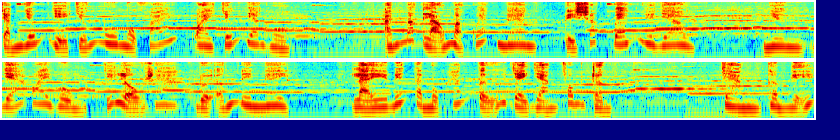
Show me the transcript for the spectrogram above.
chẳng giống vị trưởng mua một phái oai chấn giang hồ ánh mắt lão mà quét ngang thì sắc bén như dao. Nhưng vẻ oai hùng chỉ lộ ra rồi ẩn đi ngay, lại biến thành một hán tử dày dạn phong trần. Chàng thầm nghĩ,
